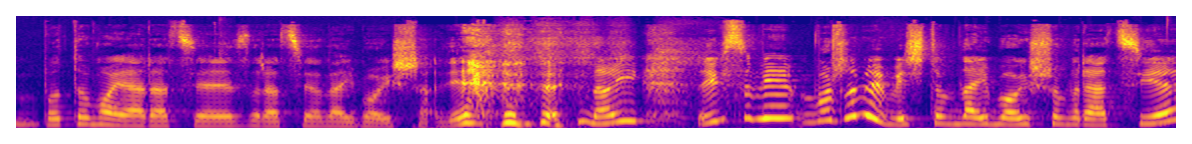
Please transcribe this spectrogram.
bo to moja racja jest racja najmojsza, nie? No i, no i w sumie możemy mieć tą najmojszą rację,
